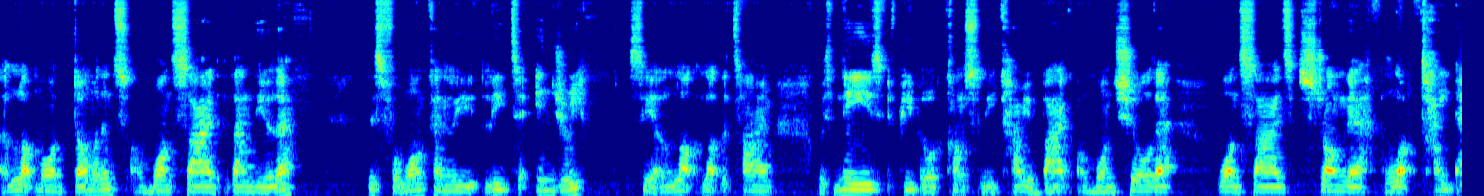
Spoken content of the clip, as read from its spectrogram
a lot more dominance on one side than the other. This for one can lead, to injury. See a lot lot of the time with knees if people constantly carry a bag on one shoulder one side's stronger a lot tighter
